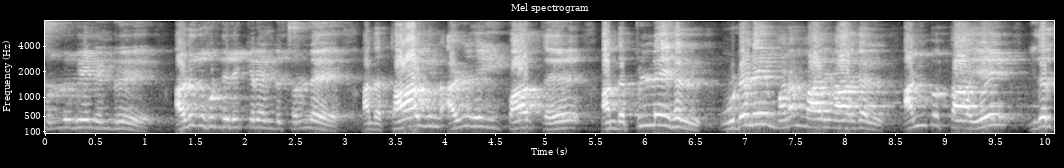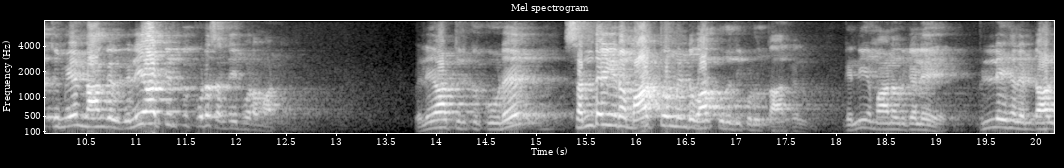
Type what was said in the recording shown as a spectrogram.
சொல்லுவேன் என்று அழுது கொண்டிருக்கிறேன் என்று சொல்லு அந்த தாயின் அழுகையை பார்த்து அந்த பிள்ளைகள் உடனே மனம் மாறினார்கள். அன்பு தாயே இதற்கு மேல் நாங்கள் விளையாட்டிற்கு கூட சண்டை போட மாட்டோம். விளையாட்டிற்கு கூட சண்டையிட மாட்டோம் என்று வாக்குறுதி கொடுத்தார்கள். கண்ணியமானவர்களே பிள்ளைகள் என்றால்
